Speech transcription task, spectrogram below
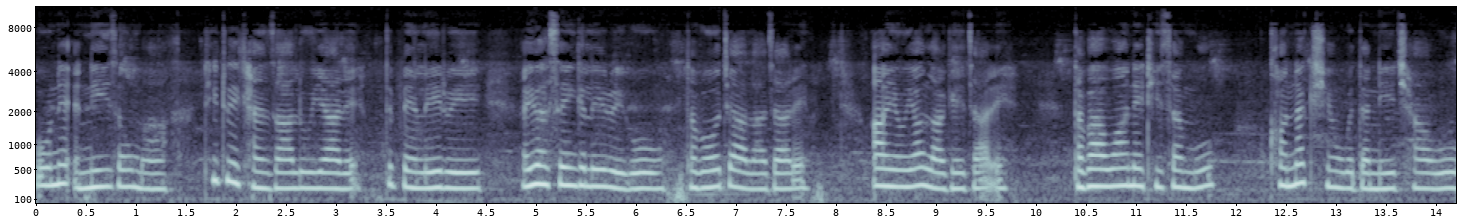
ကိုနဲ့အနီးဆုံးမှာထိတွေ့ခံစားလို့ရတဲ့တစ်ပင်လေးတွေအရွက်စိမ်းကလေးတွေကိုသဘောကျလာကြတယ်။အာယုံရောက်လာခဲ့ကြတယ်။တဘာဝနဲ့ထိစပ်မှု connection with the nature ကို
